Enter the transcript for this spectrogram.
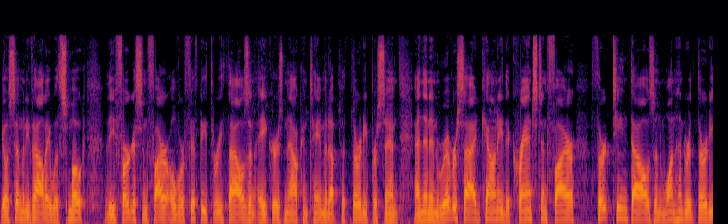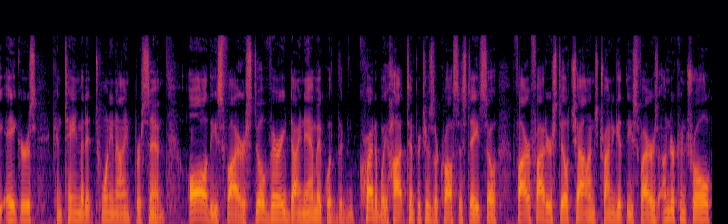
Yosemite Valley with smoke. The Ferguson fire over 53,000 acres, now containment up to 30%. And then in Riverside County, the Cranston fire, 13,130 acres, containment at 29%. All of these fires still very dynamic with the incredibly hot temperatures across the state. So firefighters still challenged trying to get these fires under control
